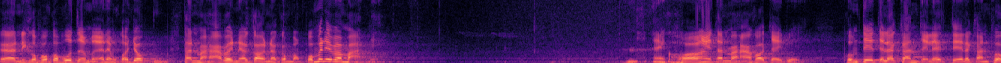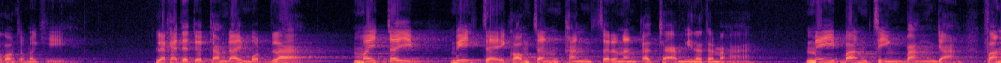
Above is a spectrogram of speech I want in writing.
เออนี่ก็ผมก็พูดเสมอเนี่ยผมก็ยกท่านมหาไปเหนือเก้าเหนือกระหม่อมผมไม่ได้ประมาทนี่ขอให้ท่านมหาเข้าใจด้วย ผมเทศแต่ละกันแต่เล็กแต่ละกันเพื่อความสามัคคี และใครจะจดจำได้หมดล่าไม่ใช่วิสัยของสังขังสรนังกัจฉามินะท่านมหา ในบางสิ่งบางอย่าง ฟัง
